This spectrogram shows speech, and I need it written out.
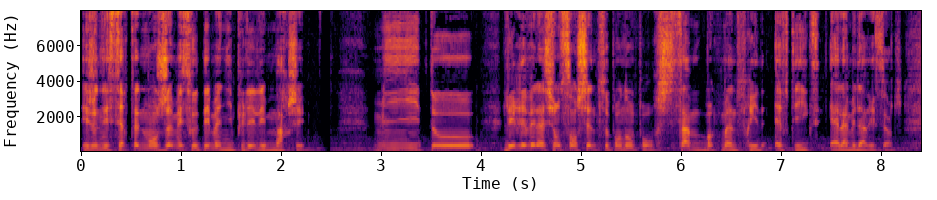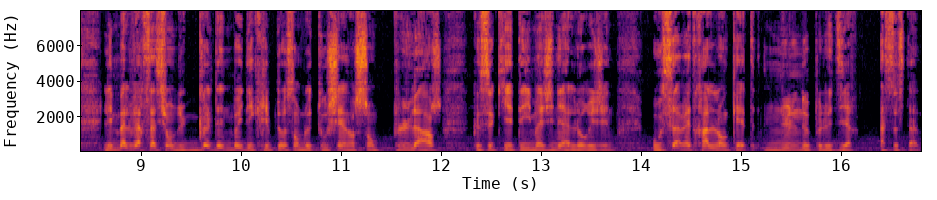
et je n'ai certainement jamais souhaité manipuler les marchés. Mytho. Les révélations s'enchaînent cependant pour Sam Bankman-Fried, FTX et Alameda Research. Les malversations du Golden Boy des cryptos semblent toucher un champ plus large que ce qui était imaginé à l'origine. Où s'arrêtera l'enquête, nul ne peut le dire à ce stade.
